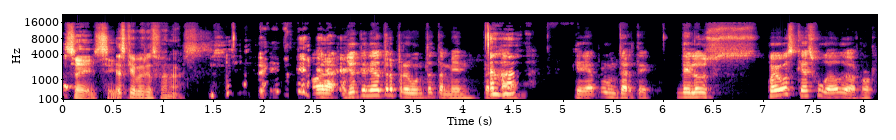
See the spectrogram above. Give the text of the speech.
Sí, sí. Es que hay varios fanarts. Ahora, yo tenía otra pregunta también preparada. Quería preguntarte, de los juegos que has jugado de horror,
